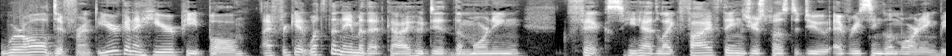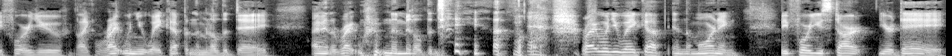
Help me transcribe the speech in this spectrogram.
we're all different. You're going to hear people, I forget what's the name of that guy who did the morning fix. He had like five things you're supposed to do every single morning before you, like right when you wake up in the middle of the day. I mean, the right in the middle of the day, right when you wake up in the morning, before you start your day,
